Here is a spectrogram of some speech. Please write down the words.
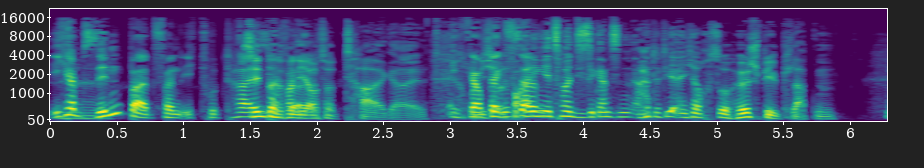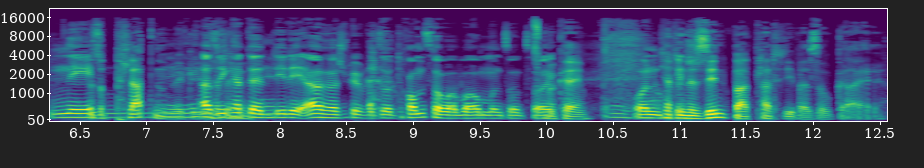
Ich habe Sindbad fand ich total Sindbad super. fand ich auch total geil. Ich glaub, Und da gibt's vor dann- jetzt mal diese ganzen, hattet ihr eigentlich auch so Hörspielplatten? Nee. Also Platten Nee. wirklich? also ich hatte Nee. DDR-Hörspiel mit so Traumzauberbaum und so ein Zeug. Okay. Und Ich hatte eine Sindbad-Platte, die war so geil.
